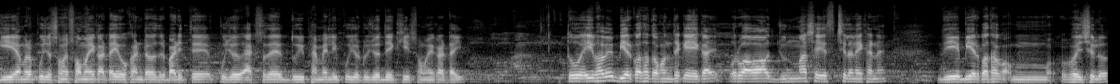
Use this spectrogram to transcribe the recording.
গিয়ে আমরা পুজোর সময় সময় কাটাই ওখানটা ওদের বাড়িতে পুজো, একসাথে দুই ফ্যামিলি পুজো টুজো দেখি, সময় কাটাই। তো এইভাবে বিয়ের কথা তখন থেকে এগায় ওর বাবা জুন মাসে এসেছিলেন এখানে, দিয়ে বিয়ের কথা হয়েছিলো।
